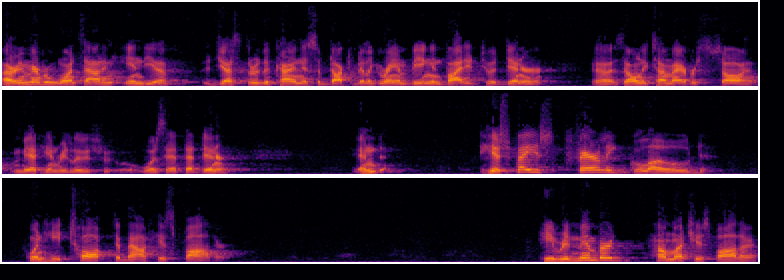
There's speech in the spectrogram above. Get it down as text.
I remember once out in India, just through the kindness of Dr. Billy Graham, being invited to a dinner. Uh, the only time I ever saw, met Henry Luce was at that dinner. And his face fairly glowed when he talked about his father. He remembered how much his father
